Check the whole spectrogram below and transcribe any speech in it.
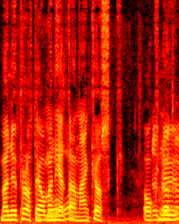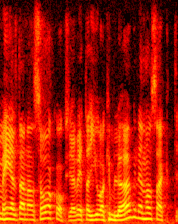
Men nu pratar jag om en helt annan kusk. Och nu pratar vi om en helt annan sak också. Jag vet att Joakim Löfgren har sagt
